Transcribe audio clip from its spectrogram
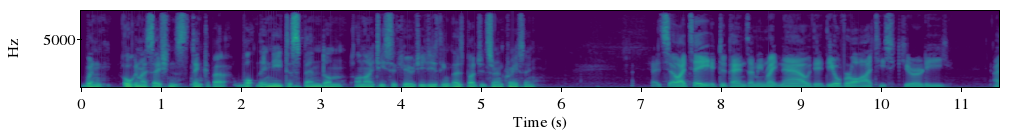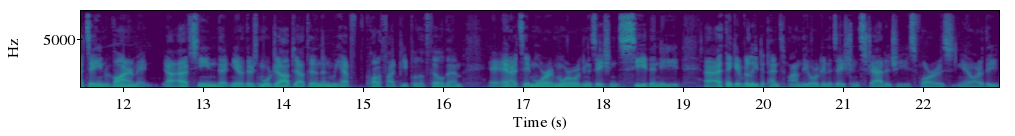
when organizations think about what they need to spend on on IT security, do you think those budgets are increasing? So I'd say it depends. I mean, right now the, the overall IT security I'd say environment. I've seen that you know there's more jobs out there than we have qualified people to fill them, and I'd say more and more organizations see the need. I think it really depends upon the organization's strategy as far as you know are they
